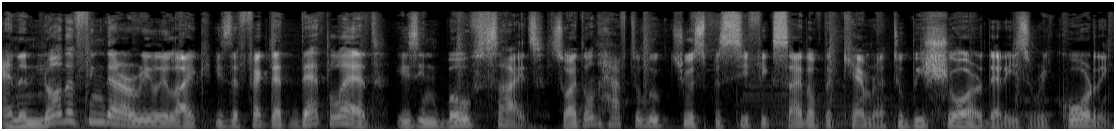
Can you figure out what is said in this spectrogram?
And another thing that I really like is the fact that that LED is in both sides so I don't have to look to a specific side of the camera to be sure that it's recording.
